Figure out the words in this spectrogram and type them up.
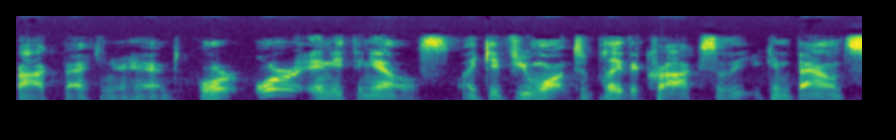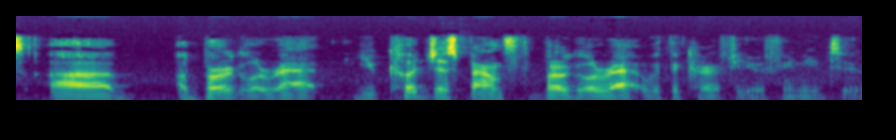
croc back in your hand, or or anything else. Like if you want to play the croc so that you can bounce a, a burglar rat, you could just bounce the burglar rat with the curfew if you need to,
